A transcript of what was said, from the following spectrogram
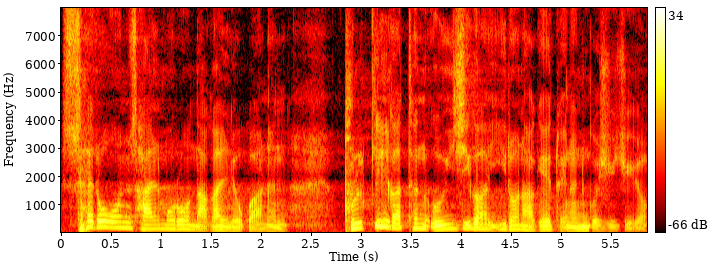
새로운 삶으로 나가려고 하는 불길 같은 의지가 일어나게 되는 것이지요.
